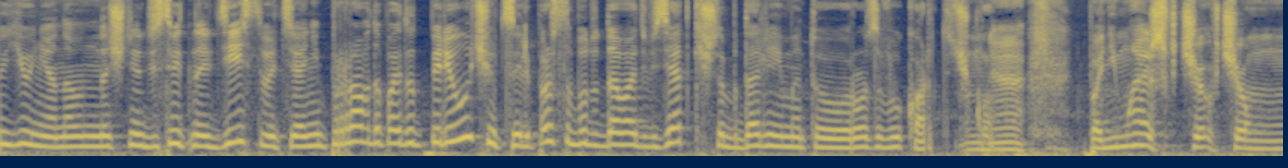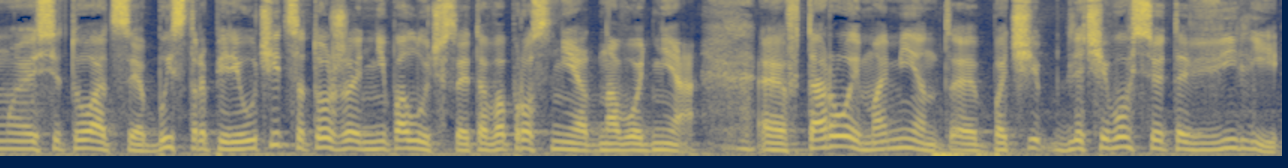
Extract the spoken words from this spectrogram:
июня она начнет действительно действовать, и они правда пойдут переучиваться или просто будут давать взятки, чтобы дали им эту розовую карточку. Э, понимаешь, в чем, в чем э, ситуация? Быстро переучиться тоже не получится. Это вопрос не одного дня. Э, второй момент. Для чего все это ввели?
